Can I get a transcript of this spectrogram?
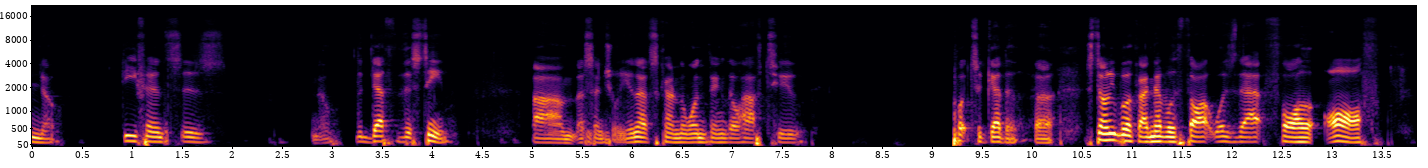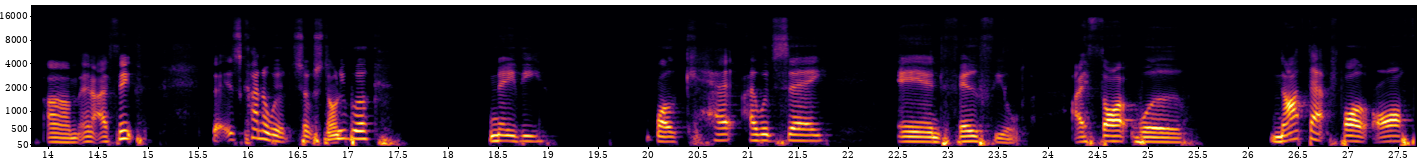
know, defense is, know, the death of this team, um, essentially. And that's kind of the one thing they'll have to put together. Uh, Stony Brook, I never thought was that far off. Um, and I think that it's kind of weird. So, Stony Brook, Navy, Marquette, I would say, and Fairfield, I thought were not that far off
